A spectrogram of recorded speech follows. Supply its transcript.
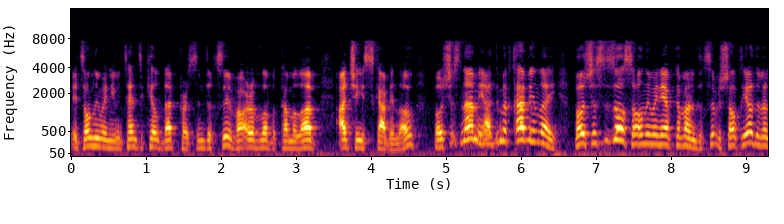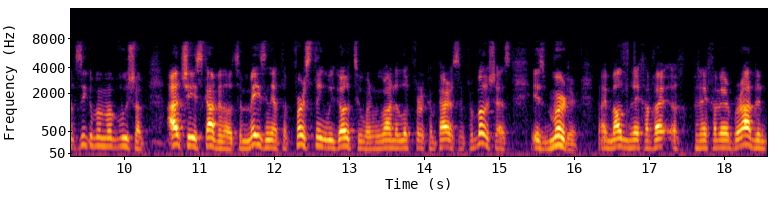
it's only when you intend to kill that person. Dichsiv ha'arav lo v'kamalav ad sheyiskavin lo. Nami adam le. Is also only when you have kavan. It's amazing that the first thing we go to when we want to look for a comparison for Boshas is murder. Right? Mal chaver barabim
